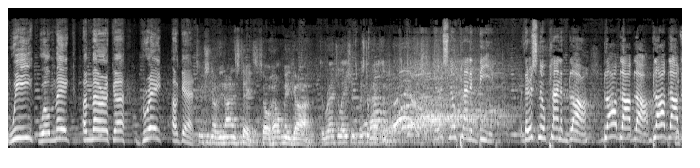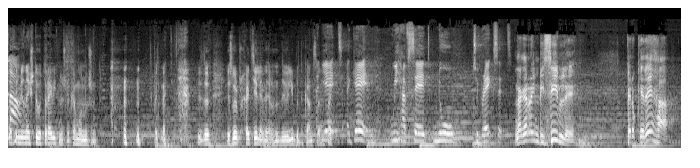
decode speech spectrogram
We will make America great again. Constitution of the United States. So help me God. Congratulations, Mr. President. There is no planet B. There is no planet blah. Blah, blah, blah. Blah, blah, Это совсем не blah. значит, что его травить нужно. Кому он нужен Понимаете? Это- Если бы хотели, наверное, довели бы до конца. And yet, again, we have said no to Brexit. Una guerra invisible, pero que deja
